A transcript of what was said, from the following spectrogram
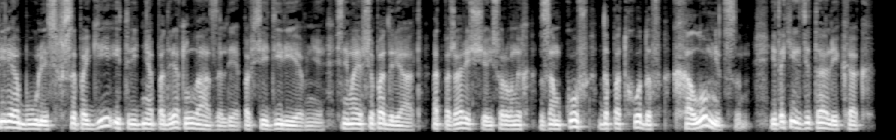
переобулись в сапоги и три дня подряд лазали по всей деревне, снимая все подряд, от пожарища и сорванных замков до подходов к холомницам и таких деталей, как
